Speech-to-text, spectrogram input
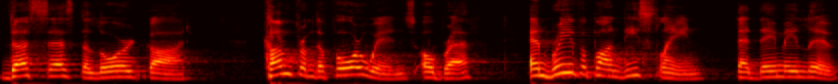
Thus says the Lord God Come from the four winds, O breath, and breathe upon these slain, that they may live.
